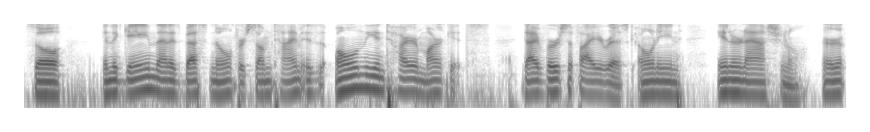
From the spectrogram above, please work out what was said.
So, in the game that is best known for some time is own the entire markets, diversify your risk, owning international, or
